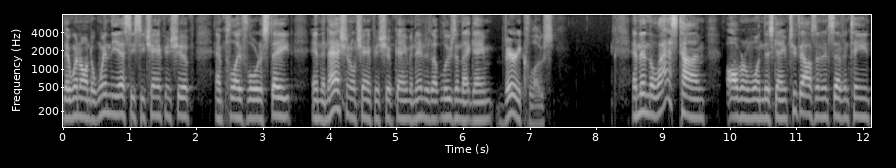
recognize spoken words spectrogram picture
They went on to win the SEC championship and play Florida State in the national championship game and ended up losing that game very close. And then the last time Auburn won this game, 2017,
